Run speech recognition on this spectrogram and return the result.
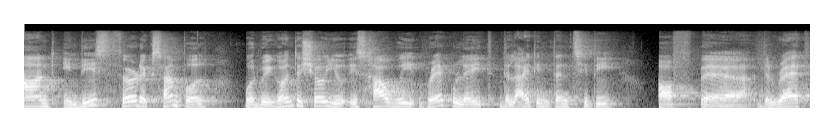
And in this third example, what we're going to show you is how we regulate the light intensity of the, the red,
